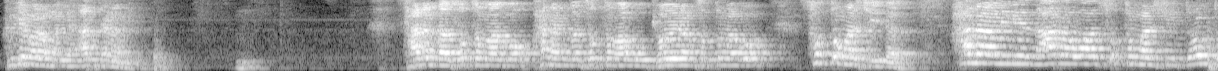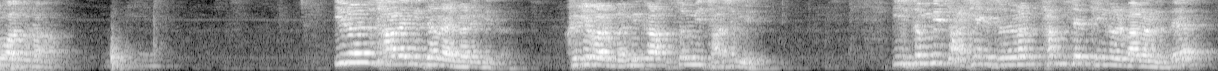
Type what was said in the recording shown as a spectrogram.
그게 바로 뭐냐? 안테나입니다. 응? 사람과 소통하고 하나님과 소통하고 교회랑 소통하고 소통할 수 있는 하나님의 나라와 소통할 수 있도록 도와주라. 이런 사람이 되라 이 말입니다. 그게 바로 뭡니까? 썸밋 자세입니다. 이 썸밋 자세에서는 3세팅을 말하는데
